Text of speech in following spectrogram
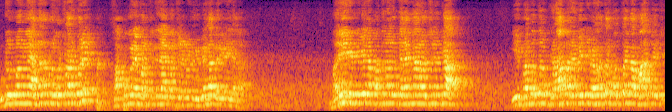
కుటుంబంలో అన్నదమ్ములు కొట్లాడుకొని చంపుకునే పరిస్థితి దాకా వచ్చినటువంటి విభేదాలు పెరిగినాయి కదా. మరీ రెండు వేల పద్నాలుగు తెలంగాణ వచ్చినాక ఈ ప్రభుత్వం గ్రామ రెవెన్యూ వ్యవస్థ మొత్తంగా మార్చేసి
